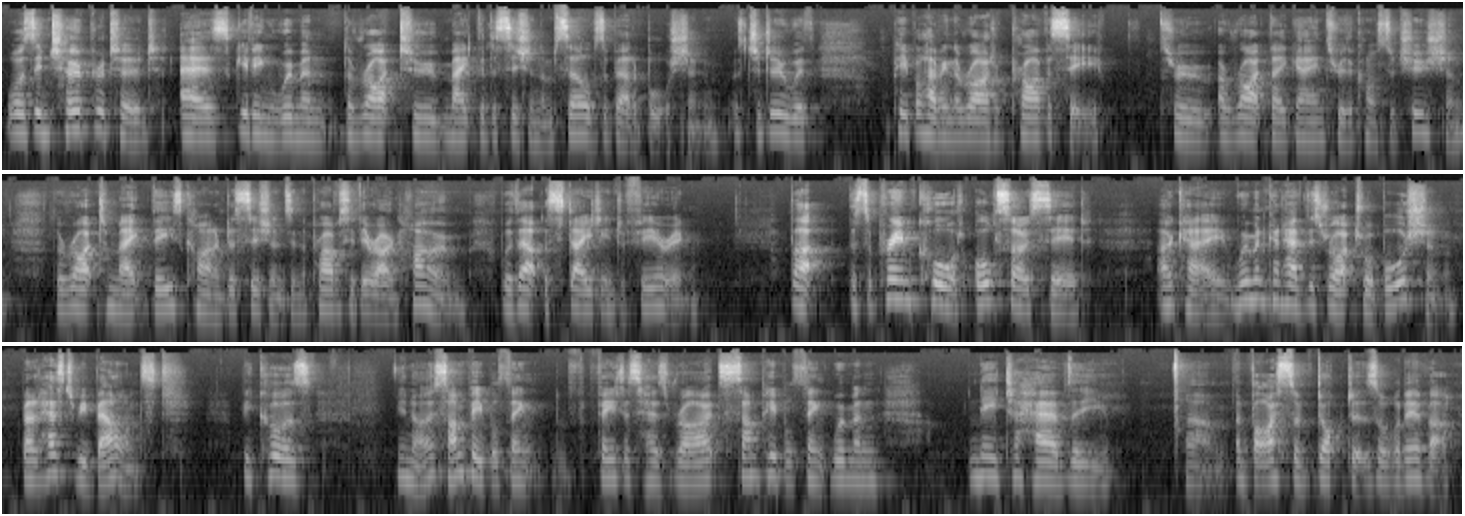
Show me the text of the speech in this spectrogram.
was interpreted as giving women the right to make the decision themselves about abortion. It was to do with people having the right of privacy through a right they gain through the Constitution, the right to make these kind of decisions in the privacy of their own home without the state interfering. But the Supreme Court also said, okay, women can have this right to abortion, but it has to be balanced because, you know, some people think fetus has rights, some people think women need to have the um, advice of doctors or whatever.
